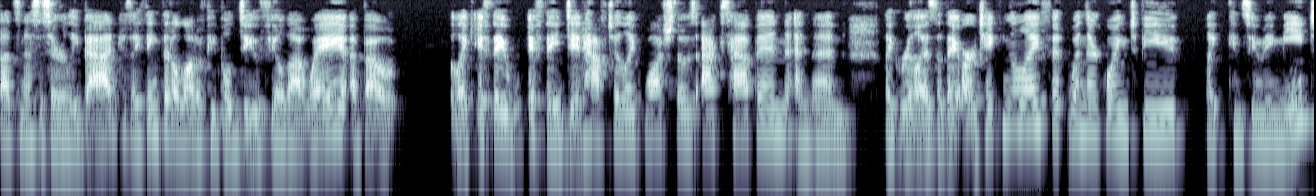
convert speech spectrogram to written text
that's necessarily bad because I think that a lot of people do feel that way about like if they if they did have to like watch those acts happen and then like realize that they are taking a life at, when they're going to be like consuming meat.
